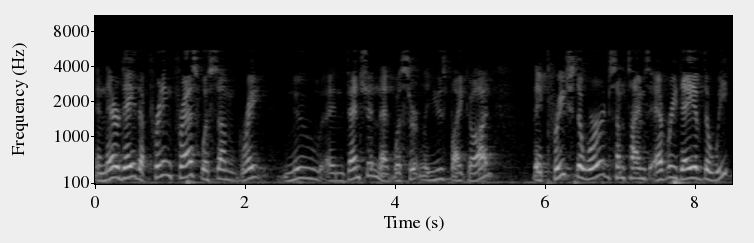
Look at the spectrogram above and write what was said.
In their day, the printing press was some great new invention that was certainly used by God. They preached the word sometimes every day of the week.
